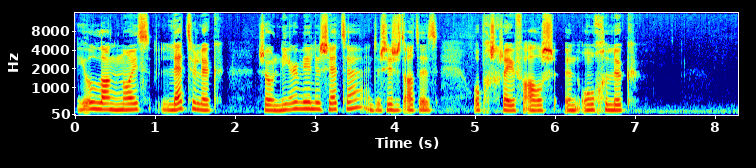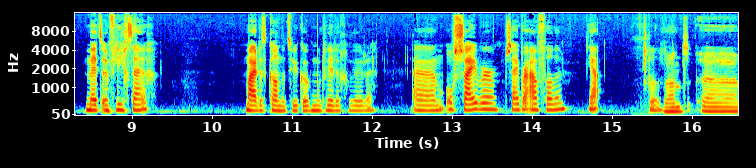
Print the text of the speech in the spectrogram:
heel lang nooit letterlijk zo neer willen zetten. En dus is het altijd opgeschreven als een ongeluk met een vliegtuig. Maar dat kan natuurlijk ook moedwillig gebeuren. Ehm, of cyber, cyberaanvallen. Want eh,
